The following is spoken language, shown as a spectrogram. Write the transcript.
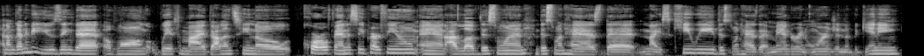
And I'm going to be using that along with my Valentino Coral Fantasy perfume. And I love this one. This one has that nice kiwi. This one has that mandarin orange in the beginning.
